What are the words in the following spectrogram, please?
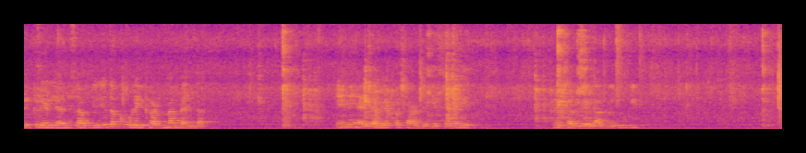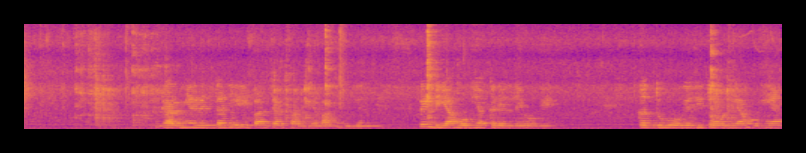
ਤੇ ਕਰੇਲਿਆਂ ਦੀ ਸਬਜ਼ੀ ਇਹ ਤਾਂ ਖੋਲੇ ਹੀ ਖੜਨਾ ਪੈਂਦਾ। ਇਹ ਨਹੀਂ ਹੈਗਾ ਵੀ ਆਪਾਂ ਛੱਡ ਕੇ ਚਲੇ ਗਏ ਫਿਰ ਥੱਲੇ ਲੱਗ ਜੂਗੀ। ਗਰਮੀਆਂ ਵਿੱਚ ਤਾਂ ਜੀ ਇਹੀ ਪੰਜ ਚਾਰ ਸਬਜ਼ੀਆਂ ਵੱਧ ਹੁੰਦੀਆਂ ਨੇ। ਭਿੰਡੀਆਂ ਹੋ ਗਈਆਂ, ਕਰੇਲੇ ਹੋ ਗਏ, ਕੱਦੂ ਹੋ ਗਏ ਜੀ, ਤੋਰੀਆਂ ਹੋ ਗਈਆਂ।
